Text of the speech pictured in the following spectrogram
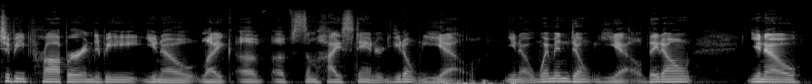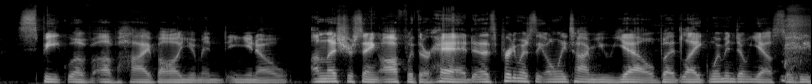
to be proper and to be, you know, like of of some high standard, you don't yell. You know, women don't yell. They don't, you know, speak of of high volume and you know unless you're saying off with her head that's pretty much the only time you yell but like women don't yell so we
